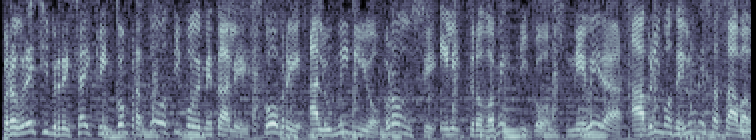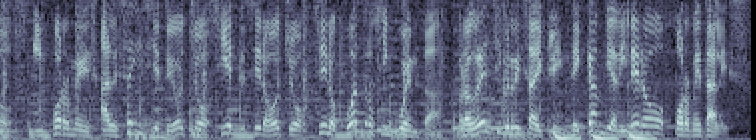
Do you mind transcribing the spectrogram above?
Progressive Recycling compra todo tipo de metales, cobre, aluminio, bronce, electrodomésticos, neveras. Abrimos de lunes a sábados. Informes al 678-708-0450. Progressive Recycling te cambia dinero por metales.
